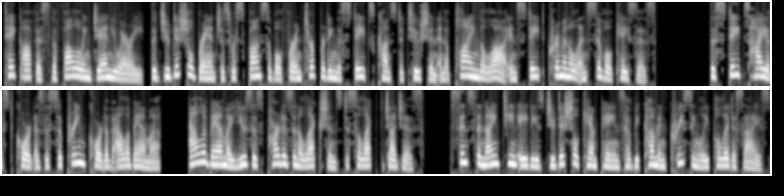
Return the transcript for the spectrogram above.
take office the following January. The judicial branch is responsible for interpreting the state's constitution and applying the law in state criminal and civil cases. The state's highest court is the Supreme Court of Alabama. Alabama uses partisan elections to select judges. Since the 1980s judicial campaigns have become increasingly politicized.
